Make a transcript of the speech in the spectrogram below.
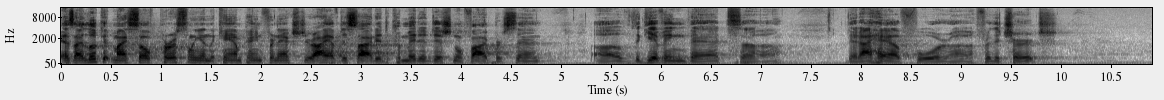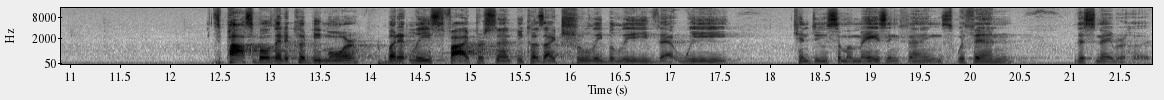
As I look at myself personally in the campaign for next year, I have decided to commit additional 5% of the giving that, uh, that I have for, uh, for the church. It's possible that it could be more, but at least 5% because I truly believe that we can do some amazing things within this neighborhood.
